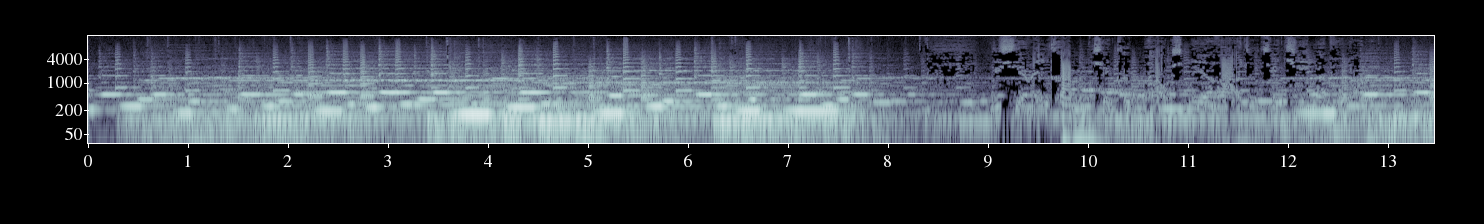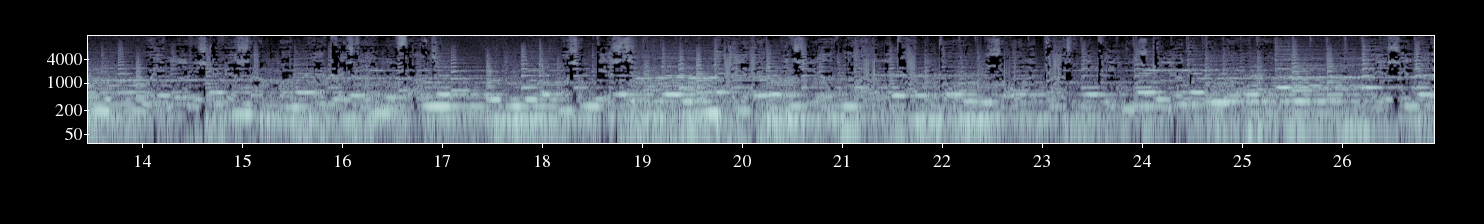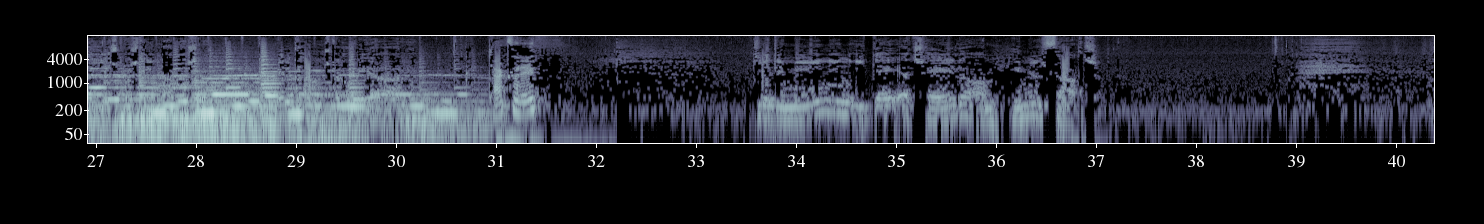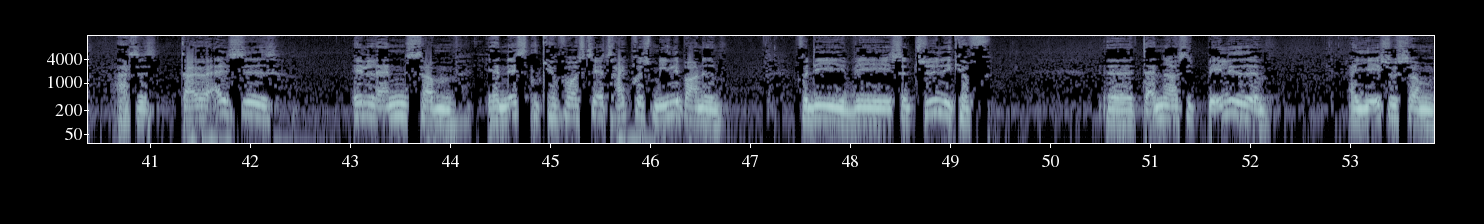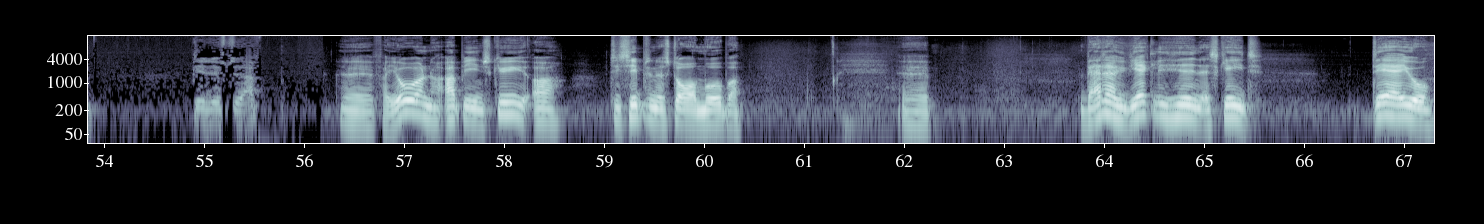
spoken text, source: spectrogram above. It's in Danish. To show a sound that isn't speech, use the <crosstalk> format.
Vi siger velkommen til Københavns Nærradio til Klimaprogram. Og emnet, vi skal være sammen om, er Kristi for det. Giver det mening i dag at tale om himmelfart? Altså, der er jo altid et eller andet, som jeg næsten kan få os til at trække på smilebåndet, fordi vi så tydeligt kan øh, danne os et billede af Jesus, som bliver løftet op øh, fra jorden, op i en sky, og disciplene står og måber. Øh, hvad der i virkeligheden er sket, det er jo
